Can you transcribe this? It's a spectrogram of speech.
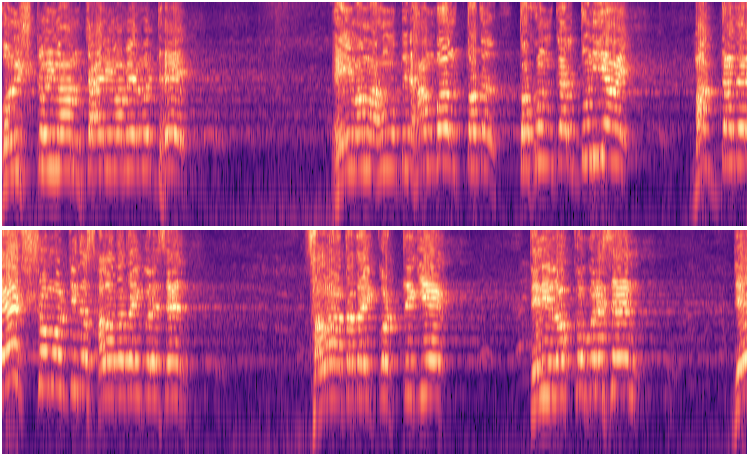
কনিষ্ঠ ইমাম, চার ইমামের মধ্যে এই ইমাম মাহমুদ হাম্বল তখনকার দুনিয়ায় বাগদাদের একশো মসজিদে সালাত আদায় করেছেন। সালাত আদায় করতে গিয়ে তিনি লক্ষ্য করেছেন যে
